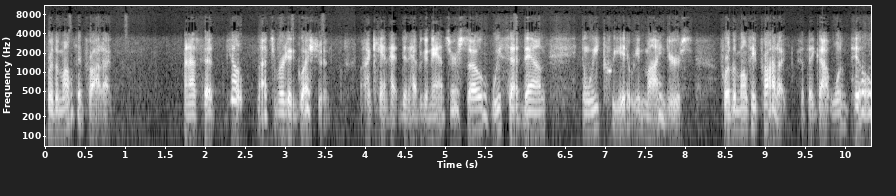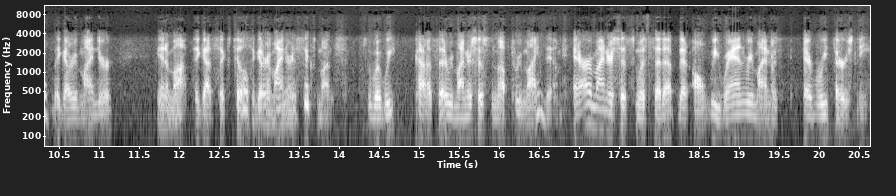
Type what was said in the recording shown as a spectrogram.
for the monthly product? And I said, you know, that's a very good question. I can't didn't have a good answer, so we sat down and we created reminders for the monthly product. If they got one pill, they got a reminder in a month. They got six pills, they got a reminder in six months. So we kind of set a reminder system up to remind them. And our reminder system was set up that all, we ran reminders every Thursday.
